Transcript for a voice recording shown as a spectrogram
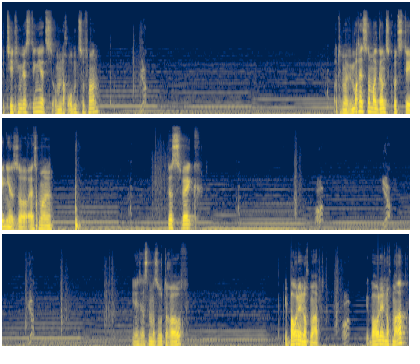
Betätigen wir das Ding jetzt, um nach oben zu fahren? Warte mal, wir machen jetzt nochmal ganz kurz den hier. So, erstmal das weg. Hier ist erstmal so drauf. Wir bauen den nochmal ab. Wir bauen den nochmal ab.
